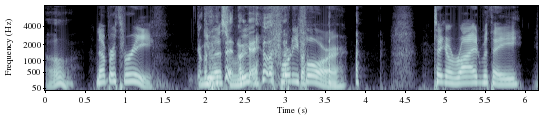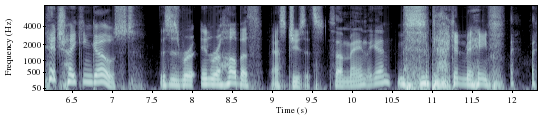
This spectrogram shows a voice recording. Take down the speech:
Oh. Number three, U.S. Route let's 44. Take a ride with a hitchhiking ghost. This is in Rehoboth, Massachusetts. So Maine again? This is back in Maine.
